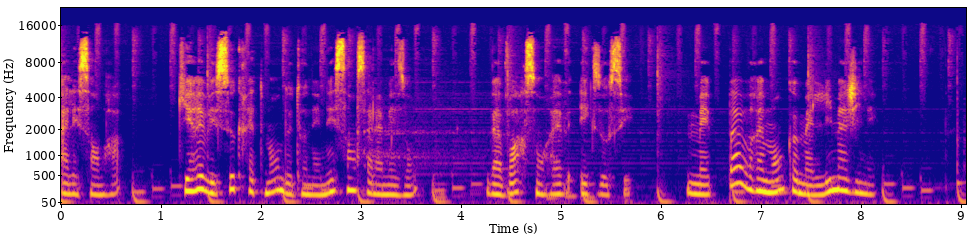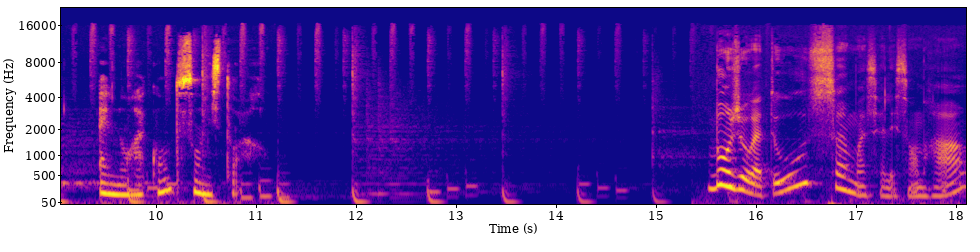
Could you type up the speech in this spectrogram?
Alessandra, qui rêvait secrètement de donner naissance à la maison, va voir son rêve exaucé, mais pas vraiment comme elle l'imaginait. Elle nous raconte son histoire. Bonjour à tous, moi c'est Alessandra,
